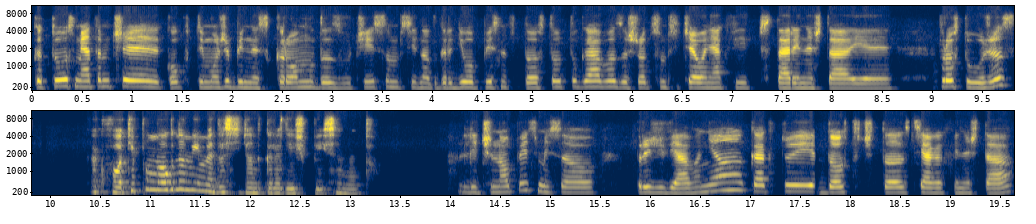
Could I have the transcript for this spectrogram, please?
Като смятам, че колкото и може би нескромно да звучи, съм си надградила писането доста от тогава, защото съм си чела някакви стари неща и е просто ужас. Какво ти помогна ми да си надградиш писането? Личен опит, смисъл преживявания, както и доста чета всякакви неща.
